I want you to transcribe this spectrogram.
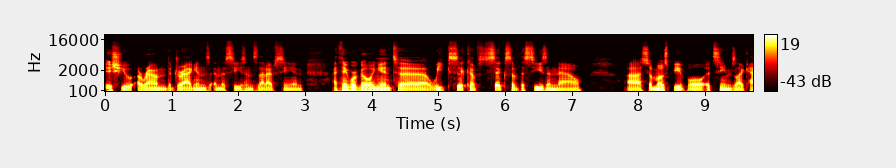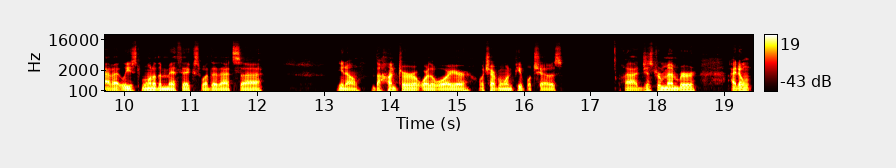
issue around the dragons and the seasons that I've seen. I think we're going into week six of six of the season now. Uh, so most people, it seems like, have at least one of the mythics, whether that's uh, you know the hunter or the warrior, whichever one people chose. Uh, just remember, I don't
